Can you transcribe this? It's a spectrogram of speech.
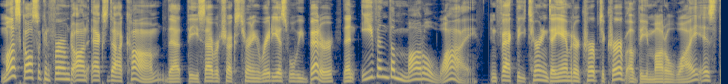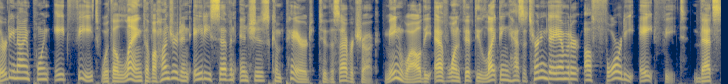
Musk also confirmed on X.com that the Cybertruck's turning radius will be better than even the Model Y. In fact, the turning diameter curb to curb of the Model Y is 39.8 feet with a length of 187 inches compared to the Cybertruck. Meanwhile, the F-150 Lightning has a turning diameter of 48 feet. That's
